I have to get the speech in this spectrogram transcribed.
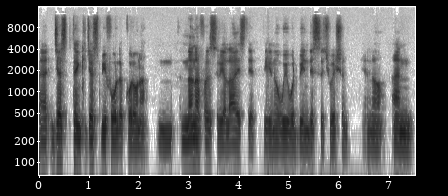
uh, just think just before the corona, n- none of us realized that, you know, we would be in this situation, you know, and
